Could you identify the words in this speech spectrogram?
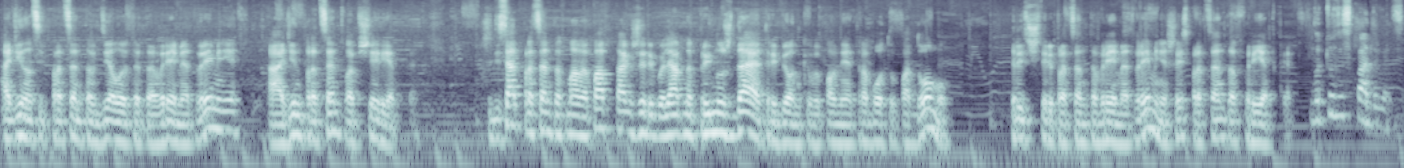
11% делают это время от времени, а 1% вообще редко. 60% мам и пап также регулярно принуждают ребенка выполнять работу по дому, 34% время от времени, 6% редко. Вот тут и складывается.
